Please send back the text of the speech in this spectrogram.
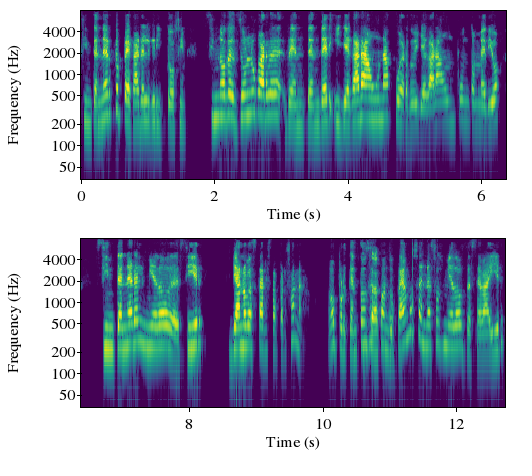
sin tener que pegar el grito, sin, sino desde un lugar de, entender y llegar a un acuerdo y llegar a un punto medio sin tener el miedo de decir, ya no va a estar esta persona, ¿no? Porque entonces cuando caemos en esos miedos de se va a ir,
